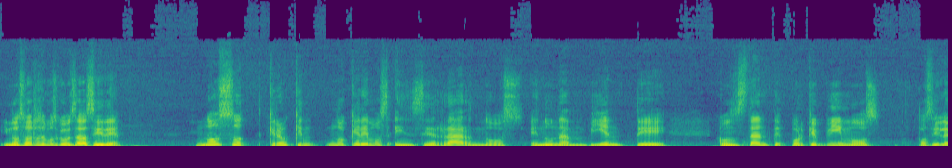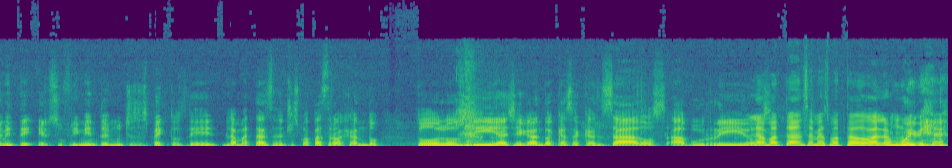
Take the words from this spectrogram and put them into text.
y nosotros hemos comenzado así de, no creo que no queremos encerrarnos en un ambiente constante, porque vimos posiblemente el sufrimiento en muchos aspectos de la matanza de nuestros papás trabajando todos los días, llegando a casa cansados, aburridos. La matanza, me has matado, Alan, muy bien.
